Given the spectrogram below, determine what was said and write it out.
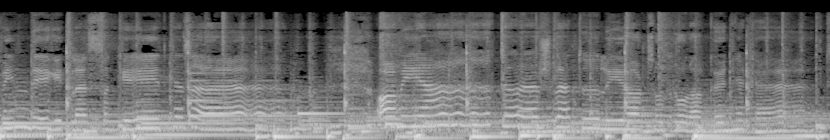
mindig itt lesz a két kezem. Ami áttöres letőli arcodról a könnyeket.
